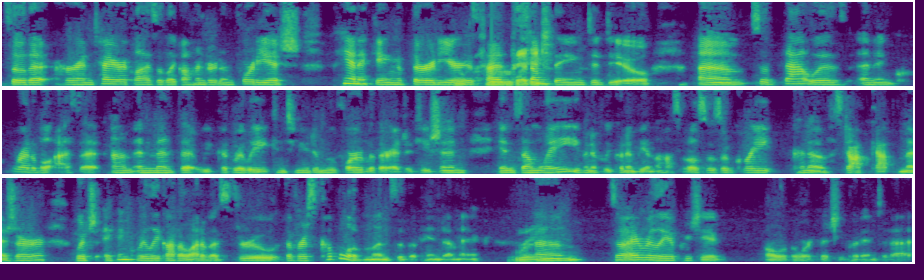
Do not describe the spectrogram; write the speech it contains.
so that her entire class of like 140 ish panicking third years had right. something to do. Um, so that was an incredible asset um, and meant that we could really continue to move forward with our education in some way, even if we couldn't be in the hospital. So it was a great kind of stopgap measure, which I think really got a lot of us through the first couple of months of the pandemic. Right. Um, so I really appreciate all of the work that she put into that.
